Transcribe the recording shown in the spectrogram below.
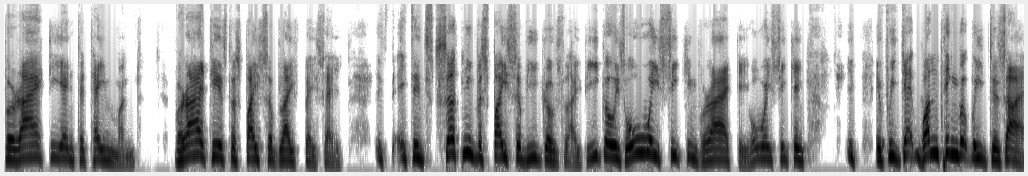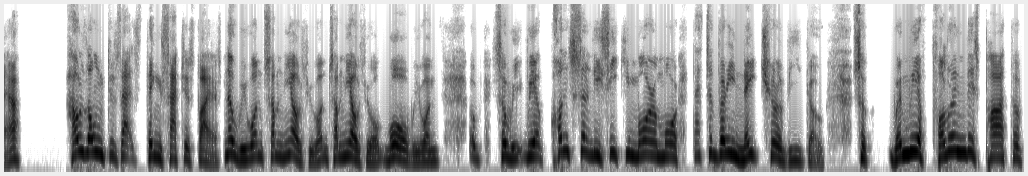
variety entertainment Variety is the spice of life, they say. It, it is certainly the spice of ego's life. Ego is always seeking variety, always seeking. If, if we get one thing that we desire, how long does that thing satisfy us? No, we want something else. We want something else. We want more. We want. Oh, so we, we are constantly seeking more and more. That's the very nature of ego. So when we are following this path of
